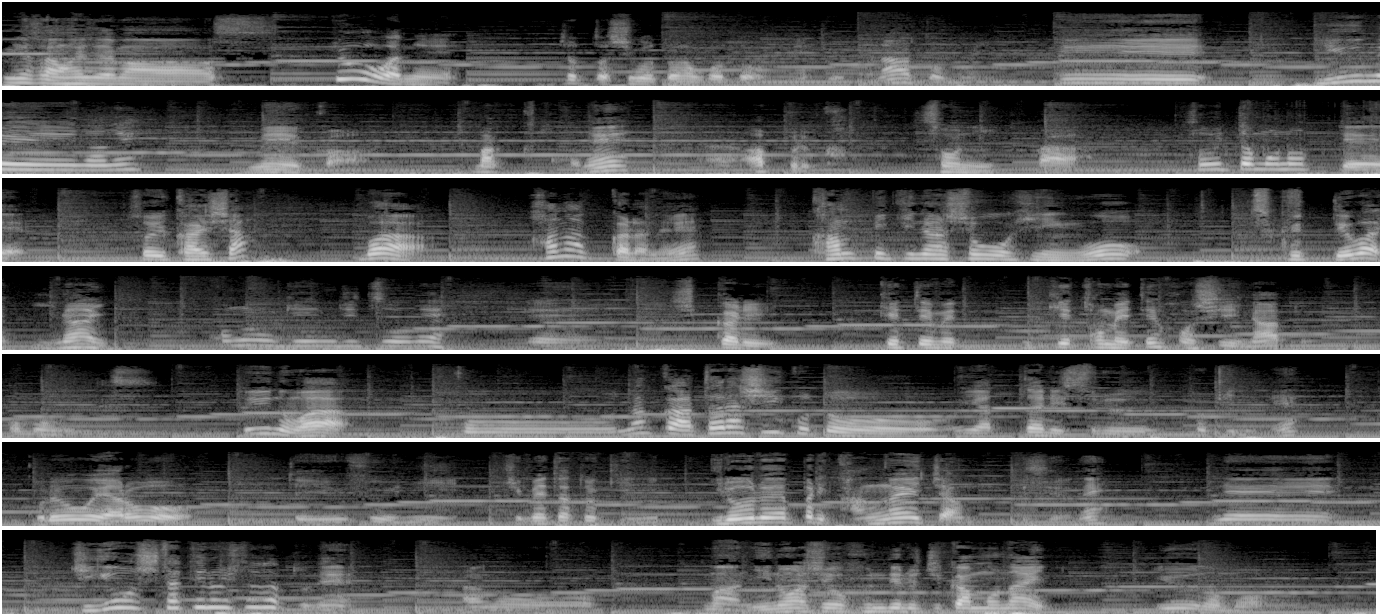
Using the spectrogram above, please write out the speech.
皆さんおはようございます。今日はね、ちょっと仕事のことをね、言おうかなと思います。えー、有名なね、メーカー、Mac とかね、Apple か、ソニーか、そういったものって、そういう会社は、花からね、完璧な商品を作ってはいない。この現実をね、えーしっかり受け止め、受け止めてほしいなと思うんです。というのは、こう、なんか新しいことをやったりするときにね、これをやろうっていうふうに決めたときに、いろいろやっぱり考えちゃうんですよね。で、起業したての人だとね、あの、まあ、二の足を踏んでる時間もないというのも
